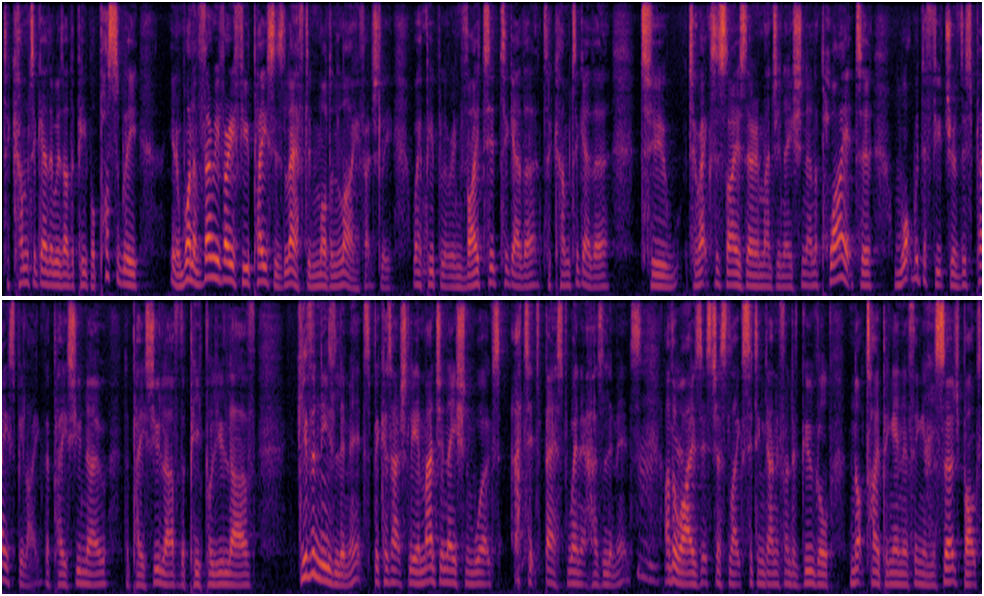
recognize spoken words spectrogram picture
to come together with other people, possibly. You know, one of very, very few places left in modern life, actually, where people are invited together to come together to to exercise their imagination and apply it to what would the future of this place be like? The place you know, the place you love, the people you love, given these limits, because actually imagination works at its best when it has limits. Mm, Otherwise, yeah. it's just like sitting down in front of Google, not typing anything in the search box,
